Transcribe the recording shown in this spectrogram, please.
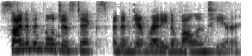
sign up in Volgistics, and then get ready to volunteer.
